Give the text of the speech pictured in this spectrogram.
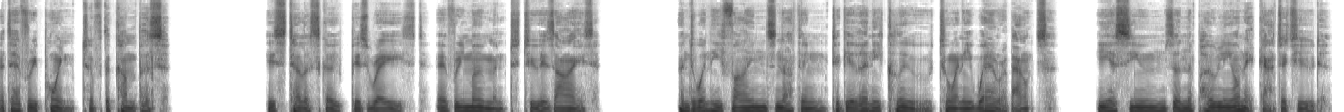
at every point of the compass his telescope is raised every moment to his eyes, and when he finds nothing to give any clue to any whereabouts, he assumes a Napoleonic attitude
